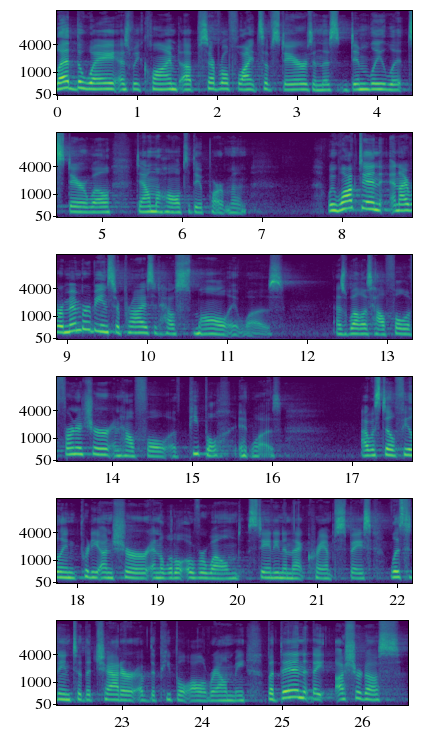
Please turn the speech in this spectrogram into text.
led the way as we climbed up several flights of stairs in this dimly lit stairwell down the hall to the apartment. We walked in, and I remember being surprised at how small it was as well as how full of furniture and how full of people it was. I was still feeling pretty unsure and a little overwhelmed, standing in that cramped space, listening to the chatter of the people all around me. But then they ushered us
